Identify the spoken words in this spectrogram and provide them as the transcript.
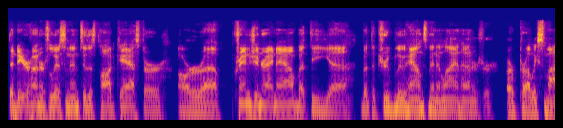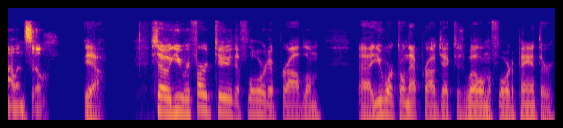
the deer hunters listening to this podcast are are uh, cringing right now, but the uh, but the true blue houndsmen and lion hunters are are probably smiling. So Yeah. So you referred to the Florida problem. Uh, you worked on that project as well on the Florida Panther.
